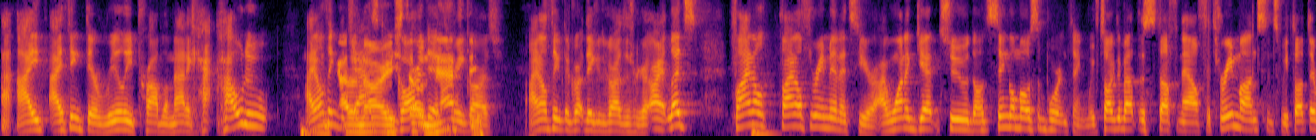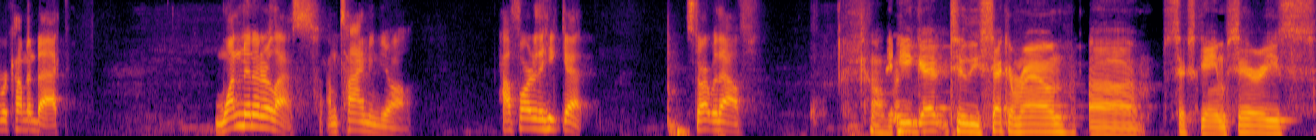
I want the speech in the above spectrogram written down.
I I think they're really problematic. How, how do I don't think the Jazz can guard still three guards. I don't think the, guard- they can guard the three guards. All right, let's final final three minutes here. I want to get to the single most important thing. We've talked about this stuff now for three months since we thought they were coming back. One minute or less. I'm timing y'all. How far did the Heat get? Start with Alf. Oh. He get to the second round, uh, six game series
